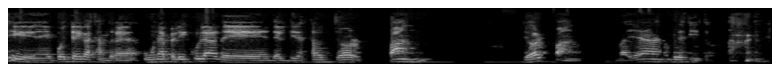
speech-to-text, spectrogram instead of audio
sí, El puente de Cassandra, una película de- del director George Pan. George Pan, vaya nombrecito.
